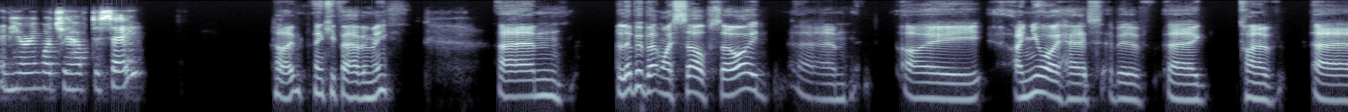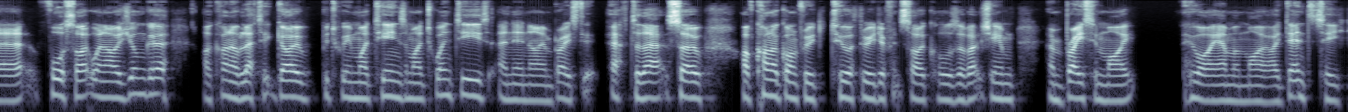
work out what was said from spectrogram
in hearing what you have to say. Hello, thank you for having me. Um, a little bit about myself. So I, um, I, I knew I had a bit of uh, kind of uh, foresight when I was younger. I kind of let it go between my teens and my 20s, and then I embraced it after that. So I've kind of gone through two or three different cycles of actually embracing my who I am and my identity.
